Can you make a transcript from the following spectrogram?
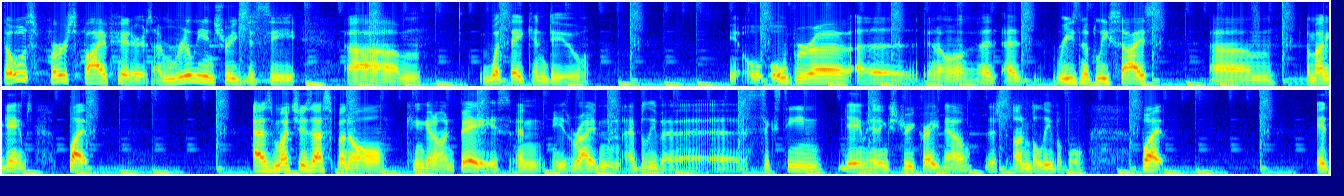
those first five hitters, I'm really intrigued to see um, what they can do. You know, over a, a you know a, a reasonably sized um, amount of games, but as much as Espinal can get on base, and he's riding, I believe, a, a 16 game hitting streak right now, just unbelievable. But it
